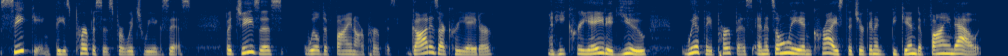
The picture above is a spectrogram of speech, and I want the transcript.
seeking these purposes for which we exist. But Jesus will define our purpose. God is our creator, and He created you with a purpose, and it's only in Christ that you're going to begin to find out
